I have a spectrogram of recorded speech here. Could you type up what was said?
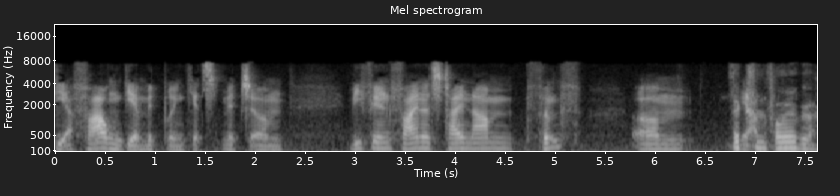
die Erfahrung, die er mitbringt, jetzt mit ähm, wie vielen Finals-Teilnahmen? Fünf? Ähm, sechs ja. in Folge.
